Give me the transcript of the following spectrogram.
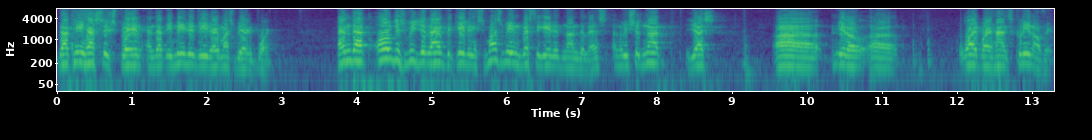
that he has to explain and that immediately there must be a report. And that all these vigilante killings must be investigated nonetheless, and we should not just, uh, you know, uh, wipe our hands clean of it.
